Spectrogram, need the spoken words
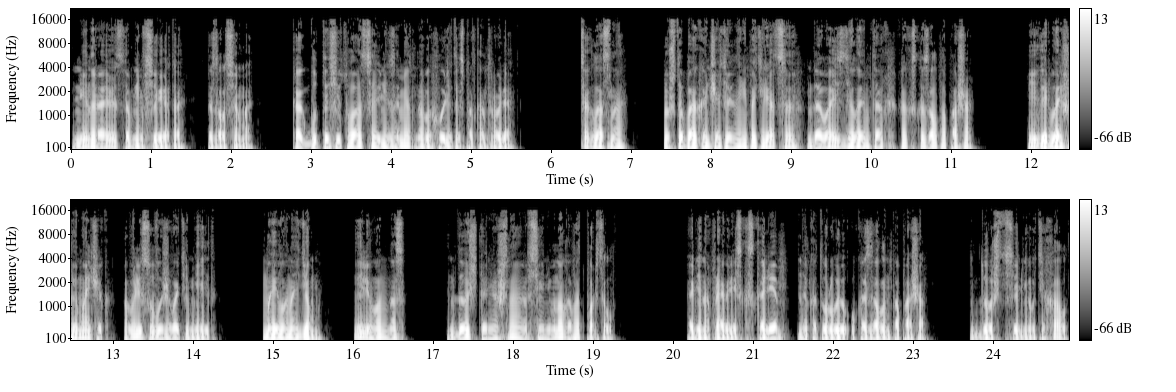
«Не нравится мне все это», — сказал Сема. «Как будто ситуация незаметно выходит из-под контроля». «Согласна. Но чтобы окончательно не потеряться, давай сделаем так, как сказал папаша. Игорь большой мальчик, в лесу выживать умеет. Мы его найдем. Или он нас. Дождь, конечно, все немного подпортил». Они направились к скале, на которую указал им папаша. Дождь все не утихал,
